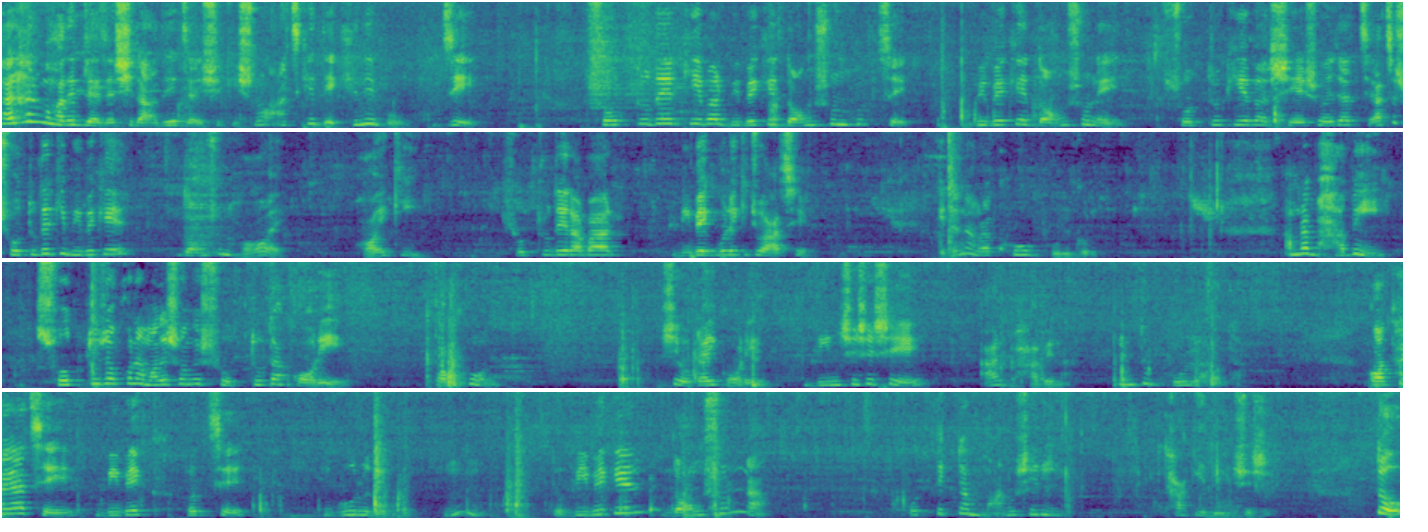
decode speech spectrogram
হর হর মহাদেব, জয় জয় শ্রী রাধে, জয় শ্রীকৃষ্ণ আজকে দেখে নেব যে শত্রুদের কি এবার বিবেকের দংশন হচ্ছে? বিবেকের দংশনে শত্রু কি এবার শেষ হয়ে যাচ্ছে? আচ্ছা শত্রুদের কি বিবেকে দংশন হয়? হয় কি? শত্রুদের আবার বিবেক বলে কিছু আছে? এটা না আমরা খুব ভুল করি। আমরা ভাবি, শত্রু যখন আমাদের সঙ্গে শত্রুতা করে, তখন সে ওটাই করে। দিন শেষে সে আর ভাবে না, কিন্তু ভুল কথা। কথায় আছে, বিবেক হচ্ছে গুরুদেব। হুম? তো বিবেকের দংশন না প্রত্যেকটা মানুষেরই থাকে দিন শেষে। তো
